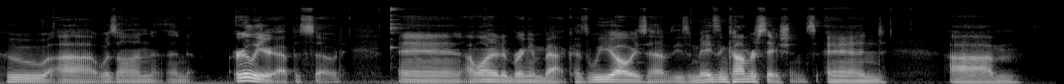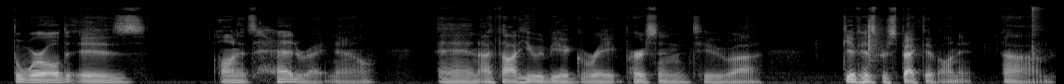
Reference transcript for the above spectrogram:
who uh, was on an earlier episode, and I wanted to bring him back because we always have these amazing conversations, and um, the world is on its head right now and I thought he would be a great person to uh, give his perspective on it. Um,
